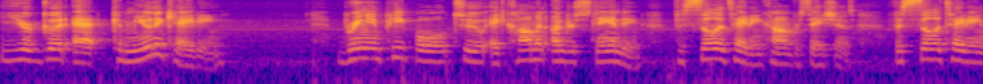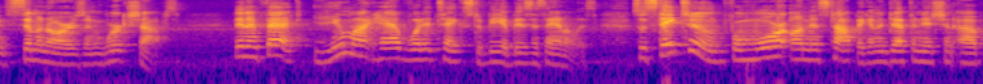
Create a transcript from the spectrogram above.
you're good at communicating bringing people to a common understanding, facilitating conversations, facilitating seminars and workshops, then in fact, you might have what it takes to be a business analyst. So stay tuned for more on this topic and the definition of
